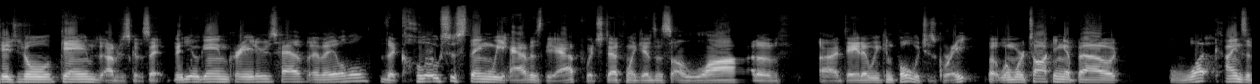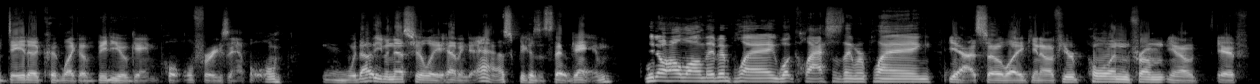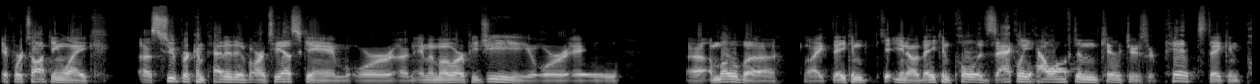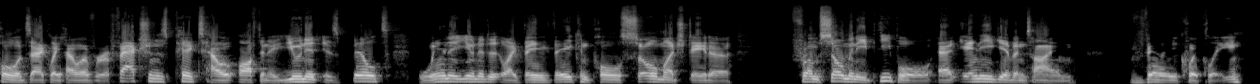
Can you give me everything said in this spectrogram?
digital games i'm just going to say it, video game creators have available. The closest thing we have is the app which definitely gives us a lot of uh, data we can pull which is great. But when we're talking about what kinds of data could like a video game pull for example without even necessarily having to ask because it's their game. You know how long they've been playing, what classes they were playing. Yeah, so like, you know, if you're pulling from, you know, if if we're talking like a super competitive RTS game or an MMORPG or a uh, a MOBA, like they can you know, they can pull exactly how often characters are picked, they can pull exactly however a faction is picked, how often a unit is built, when a unit like they they can pull so much data from so many people at any given time very quickly.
